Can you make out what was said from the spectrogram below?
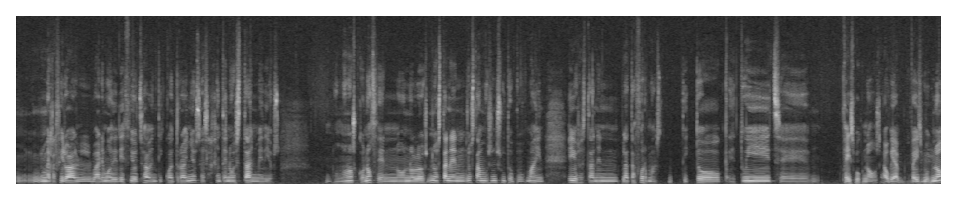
mm, me refiero al baremo de 18 a 24 años, esa gente no está en medios, no, nos conocen, no, no, los, no, están en, no estamos en su top of mind, ellos están en plataformas, TikTok, eh, Twitch, eh, Facebook no, o sea, obviamente Facebook no,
